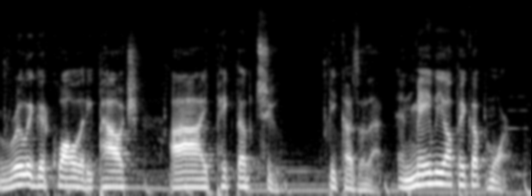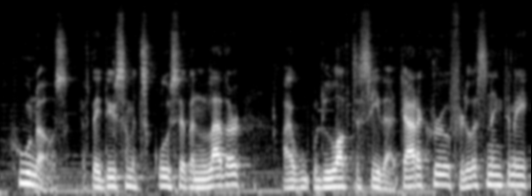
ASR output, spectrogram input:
Really good quality pouch. I picked up two because of that. And maybe I'll pick up more. Who knows? If they do some exclusive in leather, I would love to see that. Data crew, if you're listening to me,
